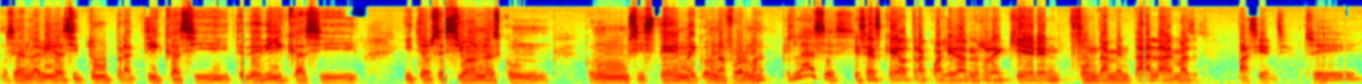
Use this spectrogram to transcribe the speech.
O sea, en la vida si tú practicas y te dedicas y, y te obsesionas con, con un sistema y con una forma, pues la haces. ¿Y sabes qué otra cualidad requieren fundamental, además de paciencia? Sí.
